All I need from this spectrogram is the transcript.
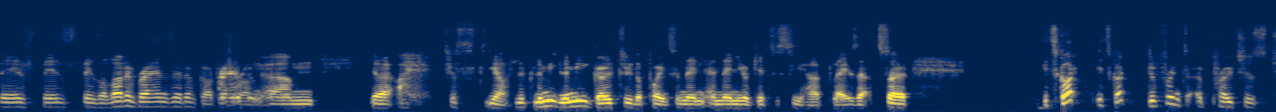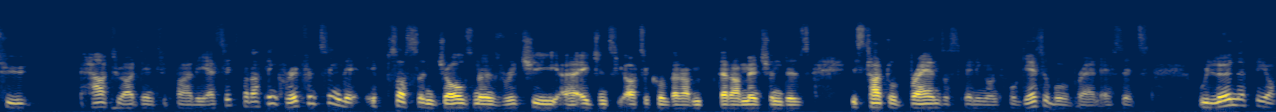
There's there's there's a lot of brands that have got it wrong. Um, you know, I just yeah. Let, let me let me go through the points and then and then you'll get to see how it plays out. So it's got it's got different approaches to how to identify the assets. But I think referencing the Ipsos and Jones Knowles Ritchie uh, agency article that I that I mentioned is is titled "Brands Are Spending on Forgettable Brand Assets." We learn that there are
